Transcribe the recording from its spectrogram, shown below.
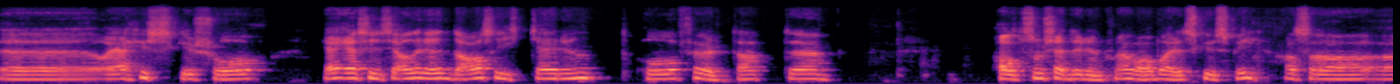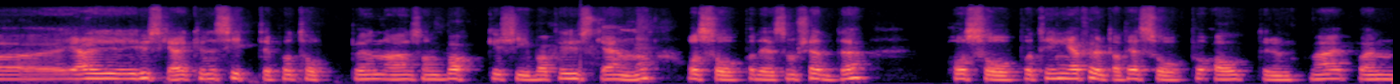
Uh, og jeg husker så Jeg, jeg syns allerede da så gikk jeg rundt og følte at uh, alt som skjedde rundt meg, var bare et skuespill. Altså, uh, jeg husker jeg kunne sitte på toppen av en sånn bakke, skibakke, husker jeg ennå, og så på det som skjedde. Og så på ting. Jeg følte at jeg så på alt rundt meg på en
